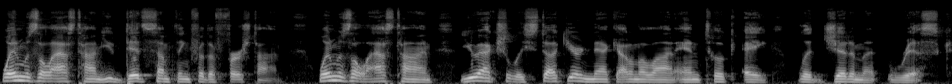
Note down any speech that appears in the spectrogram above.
When was the last time you did something for the first time? When was the last time you actually stuck your neck out on the line and took a legitimate risk?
